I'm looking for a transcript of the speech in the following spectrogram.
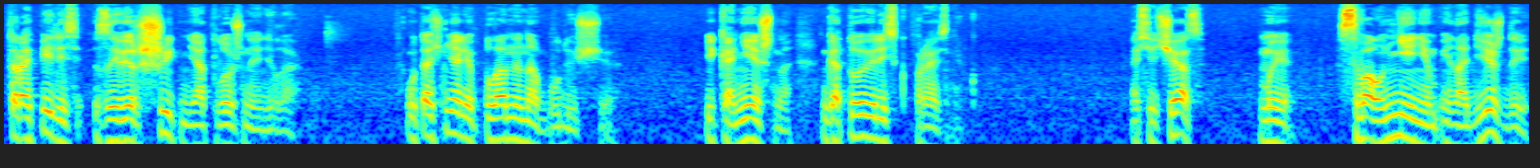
торопились завершить неотложные дела, уточняли планы на будущее и, конечно, готовились к празднику. А сейчас мы с волнением и надеждой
